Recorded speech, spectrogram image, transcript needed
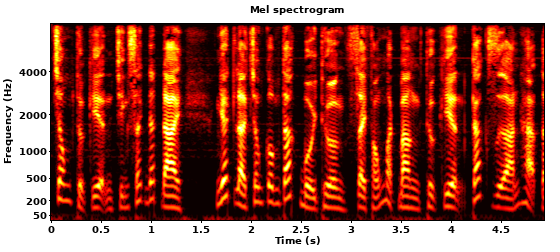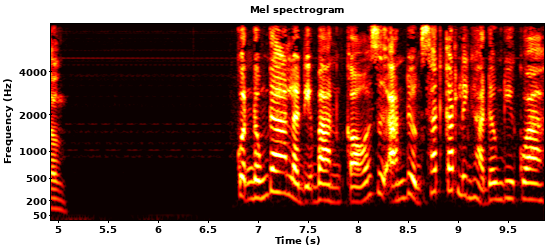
trong thực hiện chính sách đất đai, nhất là trong công tác bồi thường, giải phóng mặt bằng thực hiện các dự án hạ tầng. Quận Đống Đa là địa bàn có dự án đường sắt Cát Linh Hà Đông đi qua.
